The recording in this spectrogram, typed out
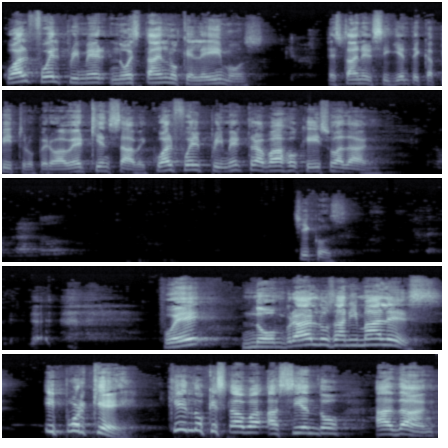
¿Cuál fue el primer? No está en lo que leímos, está en el siguiente capítulo, pero a ver quién sabe. ¿Cuál fue el primer trabajo que hizo Adán? chicos? Fue nombrar los animales. ¿Y por qué? ¿Qué es lo que estaba haciendo Adán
